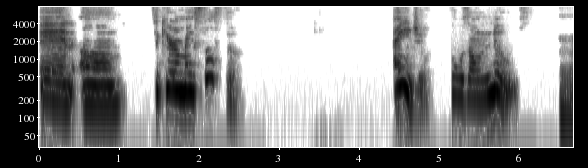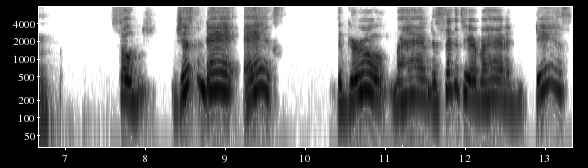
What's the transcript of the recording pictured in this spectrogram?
and um Takira May sister, Angel, who was on the news. hmm So Justin dad asked the girl behind the secretary behind the desk,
